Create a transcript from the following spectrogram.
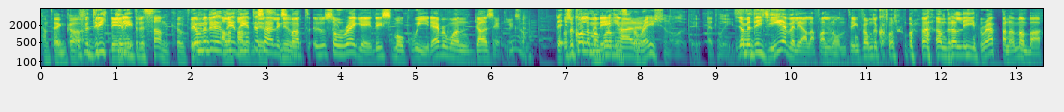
Kan tänka. Varför dricker det är en ni- intressant kultur. Ja men det, det, det är inte det så här liksom att, som reggae, they smoke weed. Everyone does it liksom. Det, och så kollar man på det de här... är inspirational at least. Ja men det ger väl i alla fall någonting. För om du kollar på de här andra lean-rapparna, man bara...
